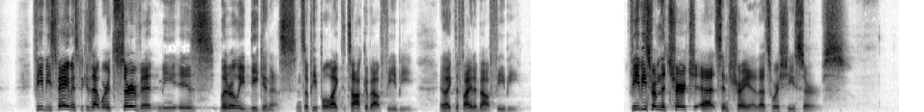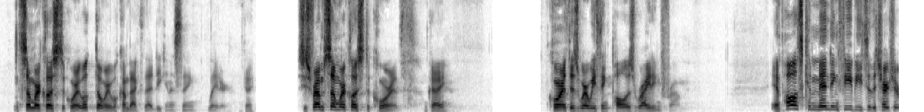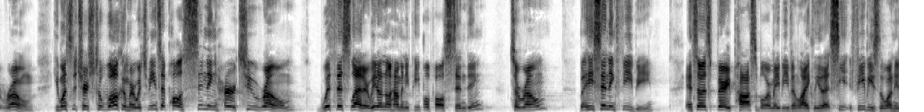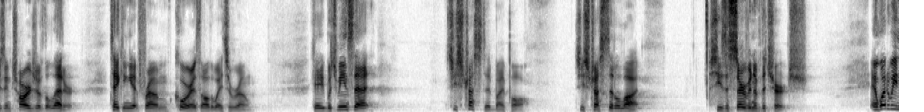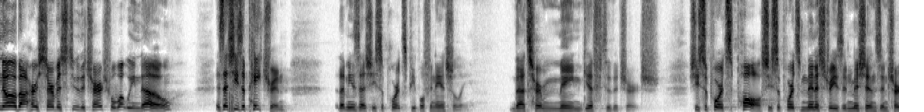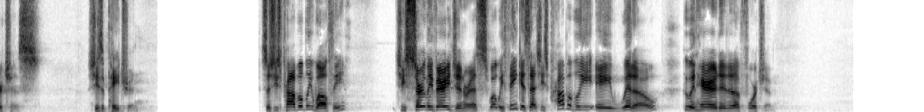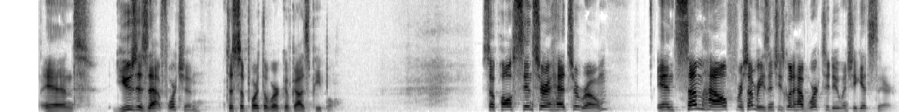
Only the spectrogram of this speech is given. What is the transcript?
Phoebe's famous because that word servant is literally deaconess. And so people like to talk about Phoebe and like to fight about Phoebe. Phoebe's from the church at Cenchrea. That's where she serves. It's somewhere close to Corinth. Well, don't worry, we'll come back to that deaconess thing later. Okay? She's from somewhere close to Corinth. Okay? Corinth is where we think Paul is writing from. And Paul is commending Phoebe to the church at Rome. He wants the church to welcome her, which means that Paul is sending her to Rome with this letter. We don't know how many people Paul's sending to Rome, but he's sending Phoebe. And so it's very possible, or maybe even likely, that Phoebe's the one who's in charge of the letter, taking it from Corinth all the way to Rome. Okay, which means that she's trusted by Paul. She's trusted a lot. She's a servant of the church. And what do we know about her service to the church? Well, what we know is that she's a patron. That means that she supports people financially. That's her main gift to the church. She supports Paul. She supports ministries and missions and churches. She's a patron. So she's probably wealthy. She's certainly very generous. What we think is that she's probably a widow who inherited a fortune. And uses that fortune to support the work of God's people. So Paul sends her ahead to Rome, and somehow, for some reason, she's going to have work to do when she gets there.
